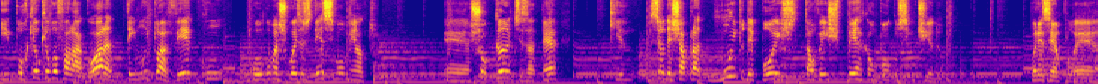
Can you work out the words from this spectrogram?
e porque o que eu vou falar agora tem muito a ver com, com algumas coisas desse momento, é, chocantes até, que se eu deixar para muito depois, talvez perca um pouco o sentido. Por exemplo, é,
